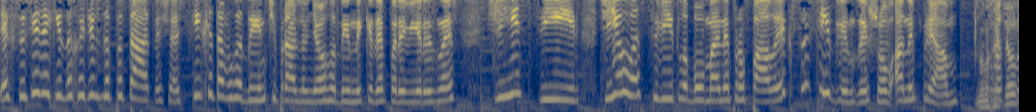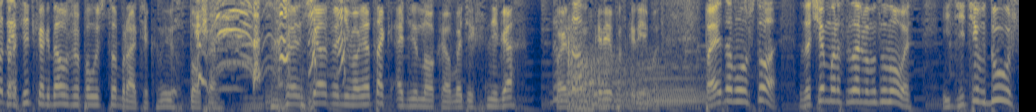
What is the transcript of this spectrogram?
як сусід, який захотів запитати щось, скільки там годин, чи правильно в нього годинник іде перевіри, знаєш, чи є сіль, чи є у вас світло, бо в мене пропало. Як сусід він зайшов, а не прям. Он хотел Господи. спросить, когда уже получится братик из стока. Я уже не могу, я так одиноко в этих снегах. Поэтому скорее, поскорее бы. Поэтому что? Зачем мы рассказали вам эту новость? Идите в душ.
